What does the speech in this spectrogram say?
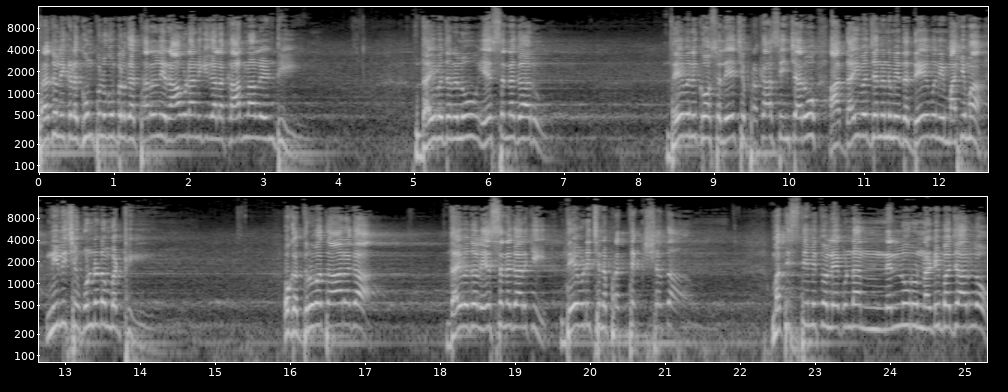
ప్రజలు ఇక్కడ గుంపులు గుంపులుగా తరలి రావడానికి గల కారణాలు ఏంటి దైవజనులు ఏసన్న గారు దేవుని కోసం లేచి ప్రకాశించారు. ఆ దైవజనుని మీద దేవుని మహిమ నిలిచి ఉండడం బట్టి ఒక ధృవతారగా దైవజనులు ఏసన్న గారికి దేవుడిచ్చిన ప్రత్యక్షత మతిస్థిమితం లేకుండా నెల్లూరు నడి బజార్లో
